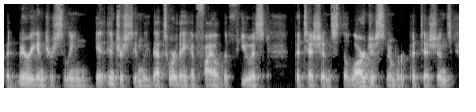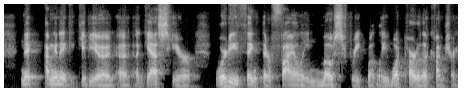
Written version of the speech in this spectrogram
But very interestingly, interestingly, that's where they have filed the fewest petitions. The largest number of petitions, Nick, I'm going to give you a, a, a guess here. Where do you think they're filing most frequently? What part of the country?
